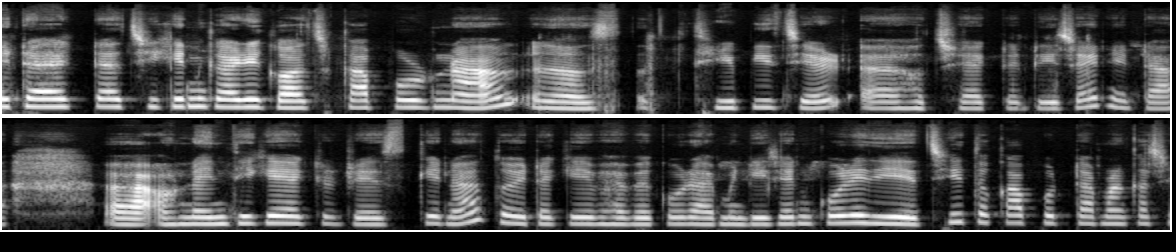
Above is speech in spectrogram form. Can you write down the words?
এটা একটা চিকেন কারি গজ কাপড় না থ্রি পিচের হচ্ছে একটা ডিজাইন এটা অনলাইন থেকে একটা ড্রেস কেনা। তো এটাকে এভাবে করে আমি ডিজাইন করে দিয়েছি। তো কাপড়টা আমার কাছে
